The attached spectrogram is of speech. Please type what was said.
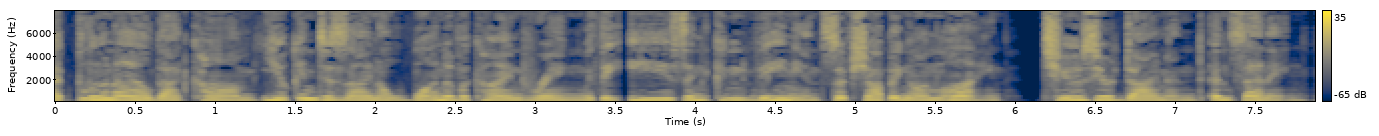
At Bluenile.com, you can design a one-of-a-kind ring with the ease and convenience of shopping online. Choose your diamond and setting.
